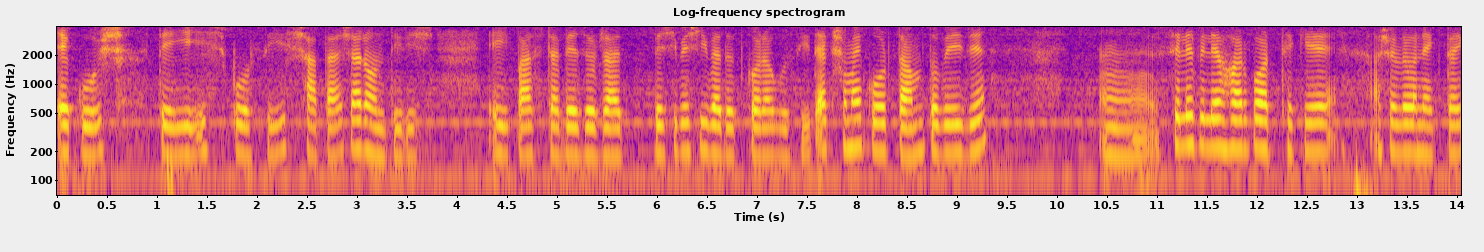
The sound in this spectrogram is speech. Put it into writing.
একুশ, তেইশ, পঁচিশ, সাতাশ আর উনতিরিশ। এই পাঁচটা বেজোর রাত বেশি বেশি ইবাদত করা উচিত। এক সময় করতাম, তবে এই যে ছেলে পেলে হওয়ার পর থেকে আসলে অনেকটাই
